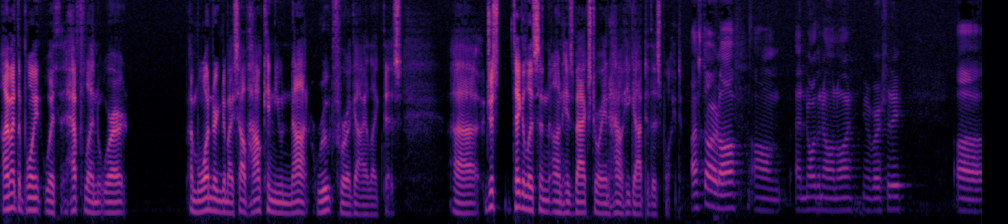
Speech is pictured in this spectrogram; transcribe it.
I'm at the point with Heflin where I'm wondering to myself, how can you not root for a guy like this? Uh, just take a listen on his backstory and how he got to this point. I started off um, at Northern Illinois University. Uh,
